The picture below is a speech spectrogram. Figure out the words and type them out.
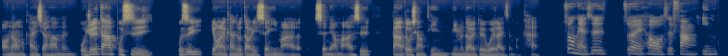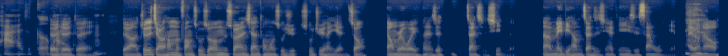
好，那我们看一下他们。我觉得大家不是不是用来看说到底升一码升两码，而是大家都想听你们到底对未来怎么看。重点是最后是放鹰派还是鸽派？对对对，嗯、对啊，就是假如他们放出说，我、嗯、们虽然现在通膨数据数据很严重，但我们认为可能是暂时性的。那 maybe 他们暂时性的定义是三五年，I don't know。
